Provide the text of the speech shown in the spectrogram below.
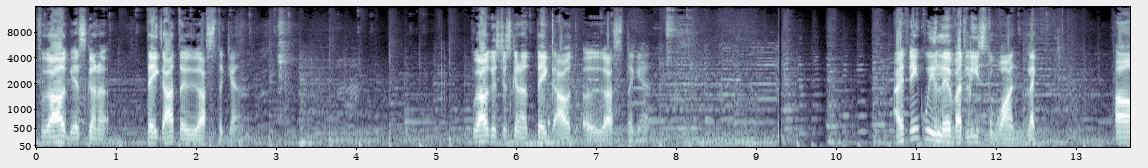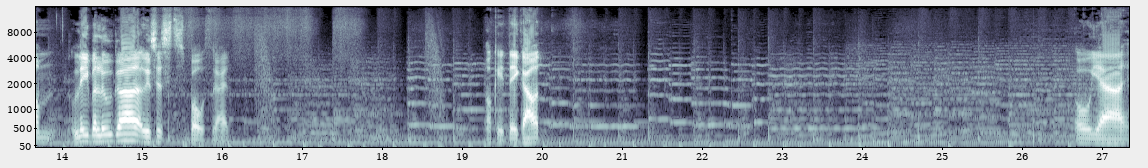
Frog is gonna take out the rust again. Frog is just gonna take out a rust again. I think we live at least one. Like, um, Lebeluga resists both, right? Okay, take out. Oh yeah,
